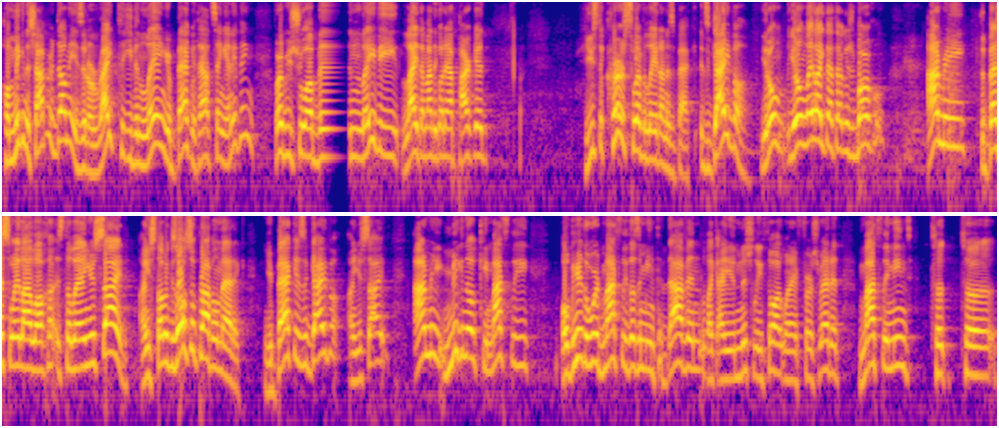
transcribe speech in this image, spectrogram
homigna shaper dummy. Is it a right to even lay on your back without saying anything? Rabbi Yehoshua ben Levi, light amad going to have parked. He used to curse whoever laid on his back. It's gaiva. You don't you don't lay like that, Tagush Baruch Hu. Amri, the best way la halacha is to lay on your side. On your stomach is also problematic. Your back is a gaiva on your side. Amri migno ki matzli. Over here, the word matzli doesn't mean to daven, like I initially thought when I first read it. Matzli means to, to,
